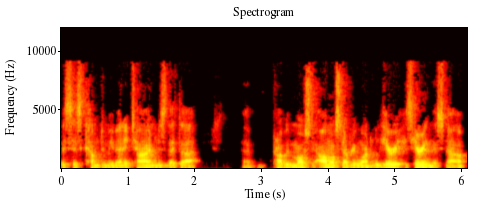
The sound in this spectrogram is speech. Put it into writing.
This has come to me many times that uh, probably most, almost everyone who hear, is hearing this now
